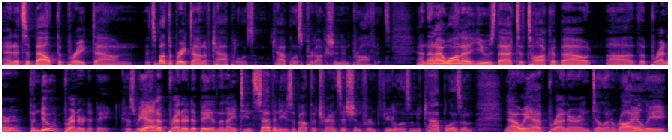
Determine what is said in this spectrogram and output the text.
and it's about the breakdown. It's about the breakdown of capitalism capitalist production and profits. And then I want to use that to talk about uh, the Brenner, the new Brenner debate, because we yeah. had a Brenner debate in the 1970s about the transition from feudalism to capitalism. Now we have Brenner and Dylan Riley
